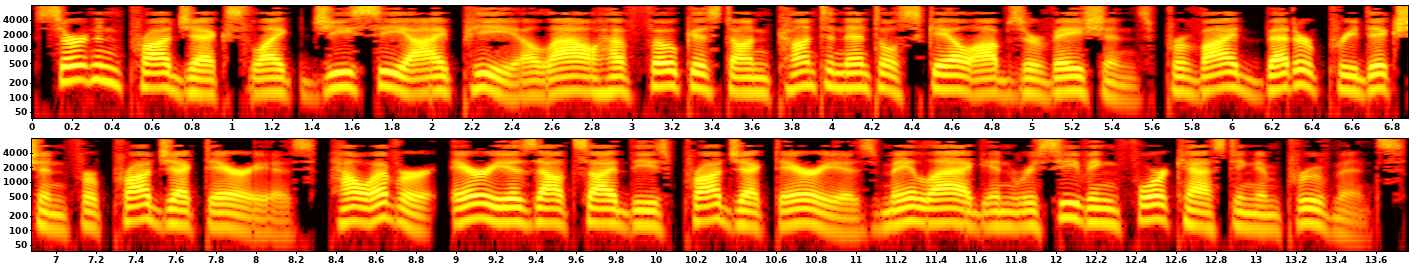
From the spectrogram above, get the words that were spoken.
Certain projects like GCIP allow have focused on continental scale observations provide better prediction for project areas, however, areas outside these project areas may lag in receiving forecasting improvements.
